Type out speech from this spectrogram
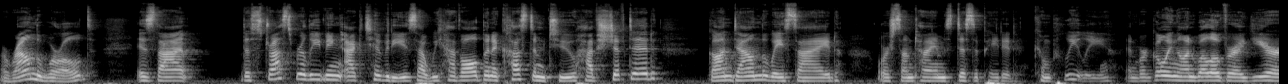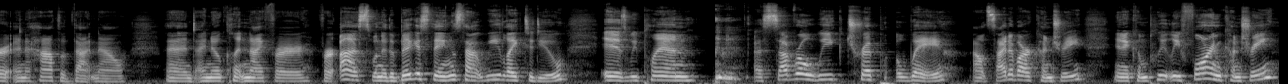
around the world, is that the stress relieving activities that we have all been accustomed to have shifted, gone down the wayside, or sometimes dissipated completely. And we're going on well over a year and a half of that now. And I know Clint and I, for, for us, one of the biggest things that we like to do is we plan a several week trip away outside of our country in a completely foreign country,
